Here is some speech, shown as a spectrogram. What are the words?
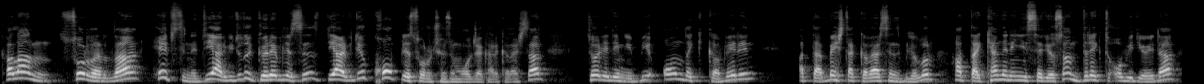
Kalan soruları da hepsini diğer videoda görebilirsiniz. Diğer video komple soru çözümü olacak arkadaşlar. Söylediğim gibi bir 10 dakika verin. Hatta 5 dakika verseniz bile olur. Hatta kendini iyi hissediyorsan direkt o videoyu da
